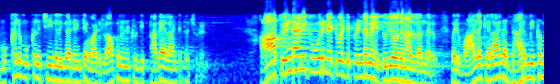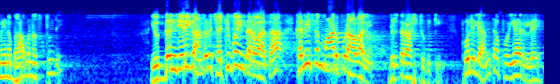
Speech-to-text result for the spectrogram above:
ముక్కలు ముక్కలు చేయగలిగాడంటే వాడి లోపల ఉన్నటువంటి పగ ఎలాంటిదో చూడండి. ఆ పిండానికి ఊరినటువంటి పిండమే దుర్యోధనాదులందరూ. మరి వాళ్ళకి ఎలాగ ధార్మికమైన భావన వస్తుంది? యుద్ధం జరిగి అందరూ చచ్చిపోయిన తర్వాత కనీసం మార్పు రావాలి ధృతరాష్ట్రుడికి. పోనీలే అంతా పోయారులే.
